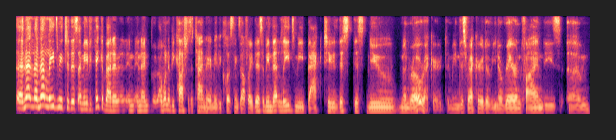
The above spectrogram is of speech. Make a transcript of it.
And that and that leads me to this. I mean, if you think about it, and, and I, I want to be cautious of time here, maybe close things off like this. I mean, that leads me back to this this new Monroe record. I mean, this record of you know rare and fine. These um,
